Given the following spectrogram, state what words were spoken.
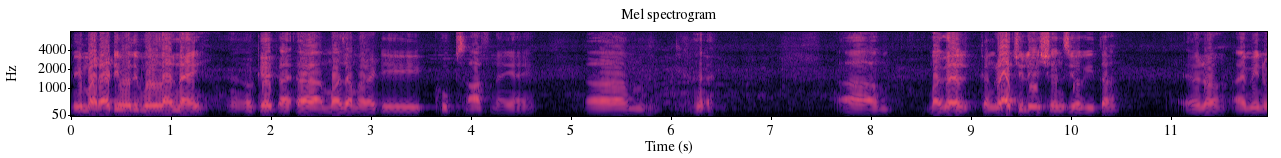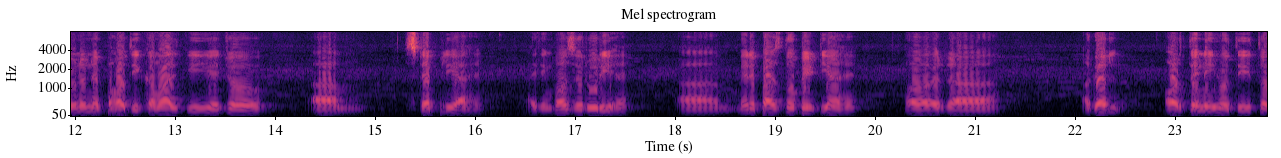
मी मराठीमध्ये बोलणार नाही. ओके माझा मराठी खूप साफ़ नहीं है मगर congratulations Yogita. You know I mean उन्होंने बहुत ही कमाल की ये जो स्टेप लिया है. आई थिंक बहुत ज़रूरी है. मेरे पास दो बेटियाँ हैं और अगर औरतें नहीं होती तो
